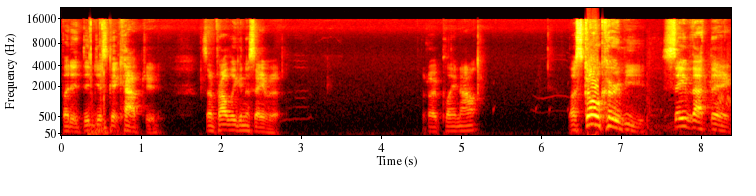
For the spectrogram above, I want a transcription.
But it did just get captured. So I'm probably gonna save it. Do I play now? Let's go, Kirby! Save that thing!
